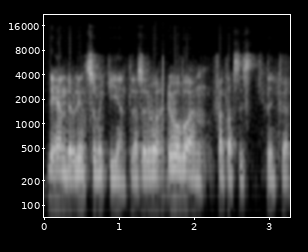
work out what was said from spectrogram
det hände väl inte så mycket egentligen. Så det var, det var bara en fantastiskt fin kväll.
